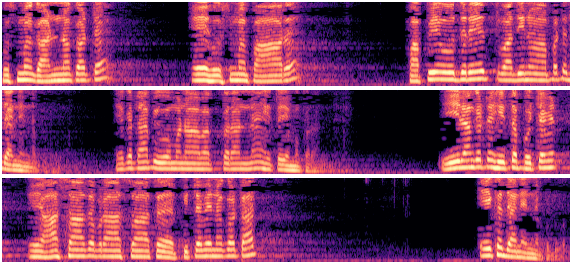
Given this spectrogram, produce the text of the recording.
හුස්ම ගන්නකොට ඒ හුස්ම පාර පපේ උදරේත් වදිනවා අපට දැනෙන්න ඒකට අපි උවමනාවක් කරන්නේ හිත යොමු කරන්නේ. ඊළඟට හිත පුච ඒ ආස්වාද ප්‍රාස්වාස පිට වෙනකොටත් ඒක දැනෙන්න පුළුවන්.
